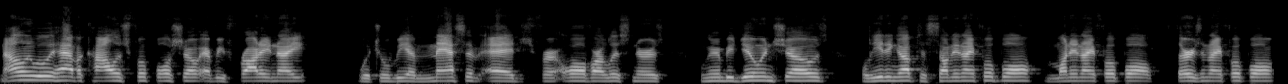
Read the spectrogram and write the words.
Not only will we have a college football show every Friday night, which will be a massive edge for all of our listeners, we're going to be doing shows leading up to Sunday night football, Monday night football, Thursday night football.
